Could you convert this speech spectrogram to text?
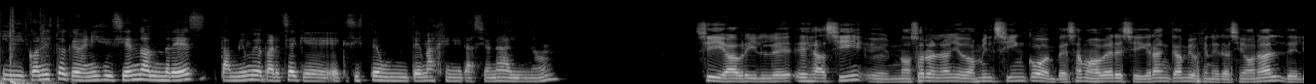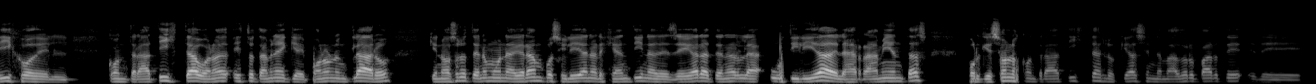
Y con esto que venís diciendo, Andrés, también me parece que existe un tema generacional, ¿no? Sí, Abril, eh, es así. Eh, nosotros en el año 2005 empezamos a ver ese gran cambio generacional del hijo del contratista. Bueno, esto también hay que ponerlo en claro, que nosotros tenemos una gran posibilidad en Argentina de llegar a tener la utilidad de las herramientas, porque son los contratistas los que hacen la mayor parte de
